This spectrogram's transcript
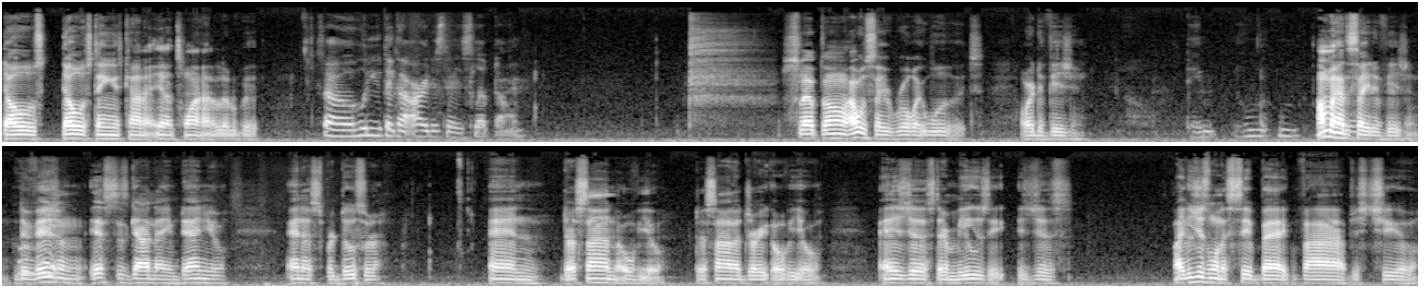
those those things kind of intertwine a little bit. So who do you think are artists that slept on? Slept on, I would say Roy Woods or Division. They, who, who, I'm gonna have to say Division. Division, it's this guy named Daniel, and his producer, and they're signed to OVO. They're signed to Drake OVO, and it's just their music. It's just like you just want to sit back, vibe, just chill,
